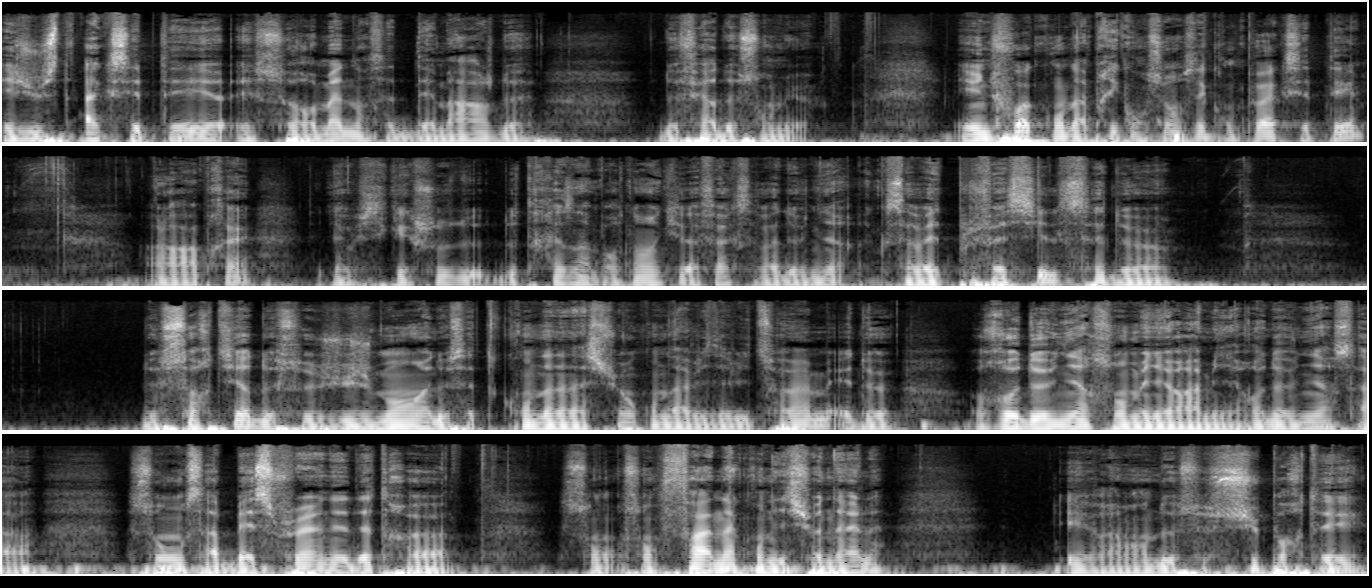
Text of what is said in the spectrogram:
Et juste accepter et se remettre dans cette démarche de, de faire de son mieux. Et une fois qu'on a pris conscience et qu'on peut accepter, alors après, il y a aussi quelque chose de, très important qui va faire que ça va devenir, que ça va être plus facile, c'est de, de sortir de ce jugement et de cette condamnation qu'on a vis-à-vis -vis de soi-même et de redevenir son meilleur ami, redevenir sa, son, sa best friend et d'être euh, son, fan inconditionnel et vraiment de se supporter,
